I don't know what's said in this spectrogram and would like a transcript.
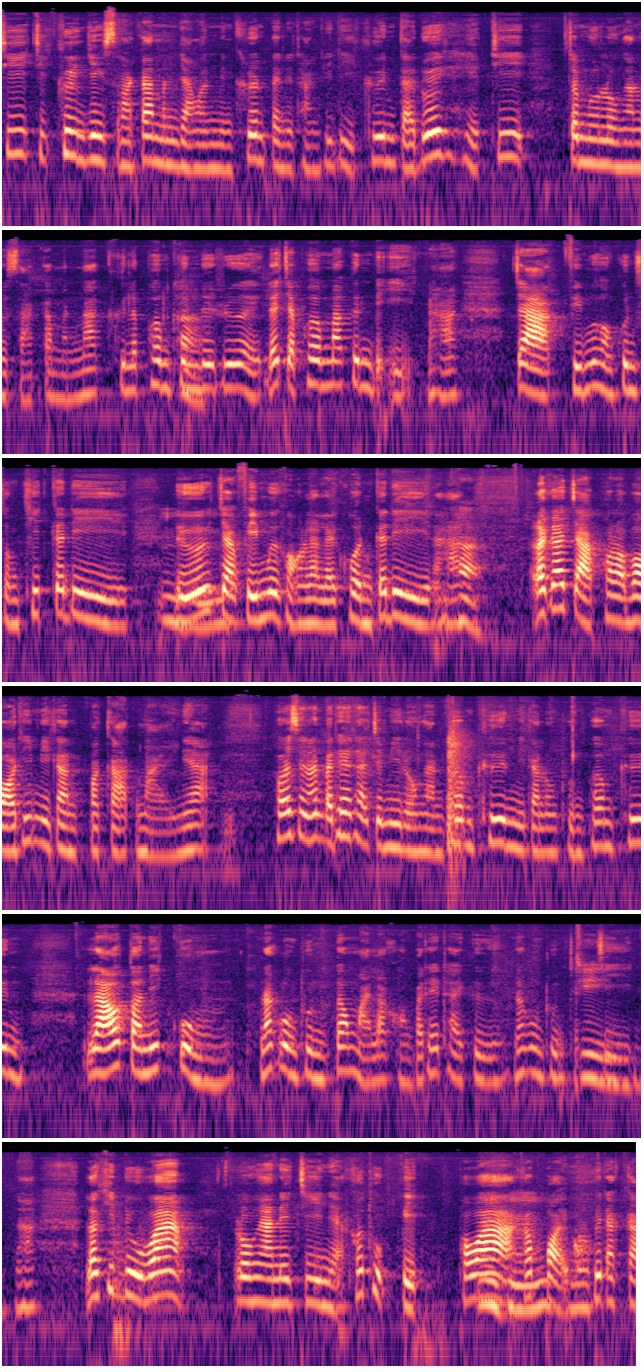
ที่ที่คือจริงๆสถานการณ์มันอย่างมันเป็นเคลื่อนไปในทางที่ดีขึ้น แต่ด้วยเหตุที่จำนวนโรงงานอุตสาหกรรมมันมากขึ้นและเพิ่มขึ้นค่ะเรื่อย ๆ และจะเพิ่มมากขึ้นไปอีกนะคะจากฝีมือของคุณสมคิดก็ดีอืมหรือจากฝีมือของหลายๆคนก็ดีนะคะค่ะแล้วก็จากพรบที่มีการประกาศใหม่เนี่ยเพราะฉะนั้นประเทศไทยจะมีโรงงานเพิ่มขึ้น มีการลงทุนเพิ่มขึ้น แล้วตอนนี้กลุ่มนักลงทุนเป้าหมายหลักของประเทศไทยคือ นักลงทุนจากจีนจีนนะแล้วคิดดูว่าโรงงานในจีนเนี่ยเขาถูกปิด เพราะว่าอือหือเขาปล่อยมลพิษอาก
